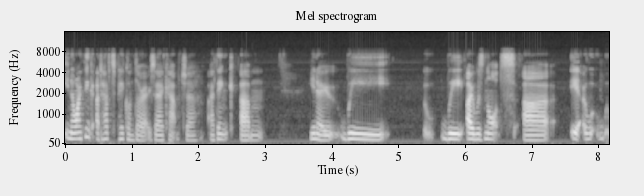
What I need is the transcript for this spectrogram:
You know, I think I'd have to pick on direct air capture. I think, um, you know, we, we, I was not, uh, w-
